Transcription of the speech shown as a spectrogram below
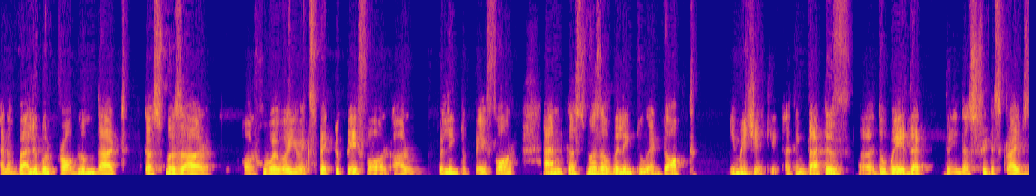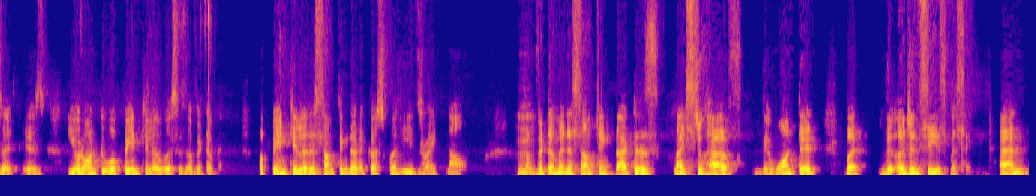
And a valuable problem that customers are or whoever you expect to pay for are willing to pay for. And customers are willing to adopt immediately. I think that is uh, the way that the industry describes it is you're onto a painkiller versus a vitamin a painkiller is something that a customer needs right now hmm. a vitamin is something that is nice to have they want it but the urgency is missing and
